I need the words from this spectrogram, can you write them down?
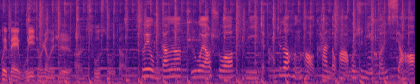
会被无意中认为是嗯粗俗的。所以我们刚刚如果要说你长真的很好看的话，或者是你很小，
